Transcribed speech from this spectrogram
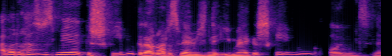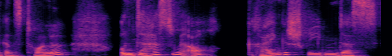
Aber du hast es mir geschrieben, genau, du hattest mir nämlich eine E-Mail geschrieben und eine ganz tolle. Und da hast du mir auch reingeschrieben, dass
